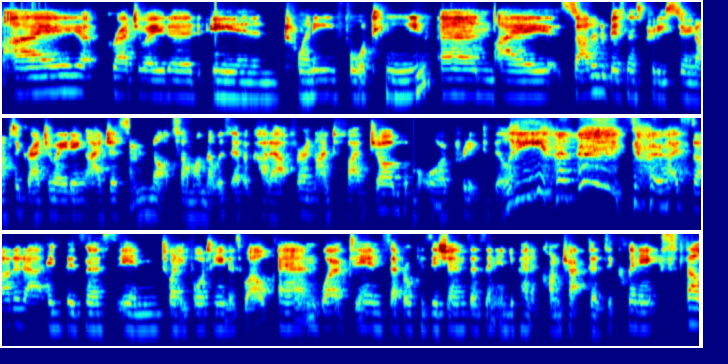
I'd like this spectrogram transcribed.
I graduated in 2014 and I started a business pretty soon after graduating. I just am not someone that was ever cut out for a nine to five job or predictability. so I started out in business in 2014 as well and worked in several positions as an independent contractor to clinics. Felt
